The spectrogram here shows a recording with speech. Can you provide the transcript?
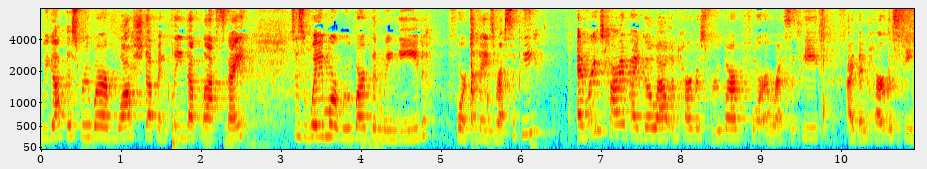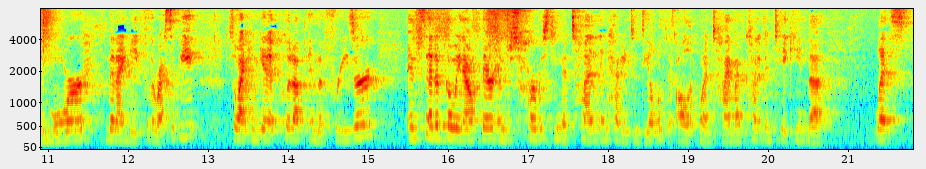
we got this rhubarb washed up and cleaned up last night. This is way more rhubarb than we need for today's recipe. Every time I go out and harvest rhubarb for a recipe, I've been harvesting more than I need for the recipe so I can get it put up in the freezer. Instead of going out there and just harvesting a ton and having to deal with it all at one time, I've kind of been taking the let's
